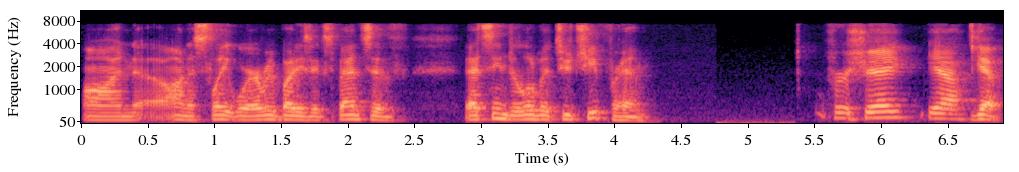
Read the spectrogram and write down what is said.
on on a slate where everybody's expensive. That seems a little bit too cheap for him. For Shai, yeah. Yeah.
